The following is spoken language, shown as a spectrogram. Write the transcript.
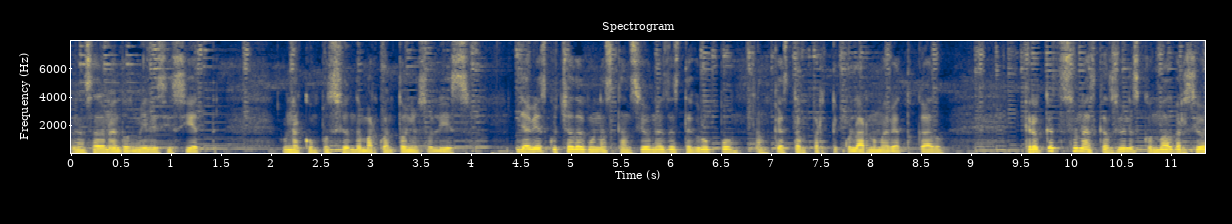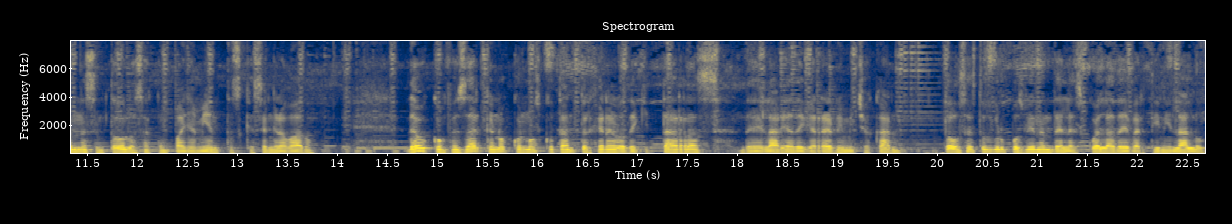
lanzado en el 2017, una composición de Marco Antonio Solís. Ya había escuchado algunas canciones de este grupo, aunque esta en particular no me había tocado. Creo que esta es una de las canciones con más versiones en todos los acompañamientos que se han grabado. Debo confesar que no conozco tanto el género de guitarras del área de Guerrero y Michoacán. Todos estos grupos vienen de la escuela de Bertín y Lalo.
